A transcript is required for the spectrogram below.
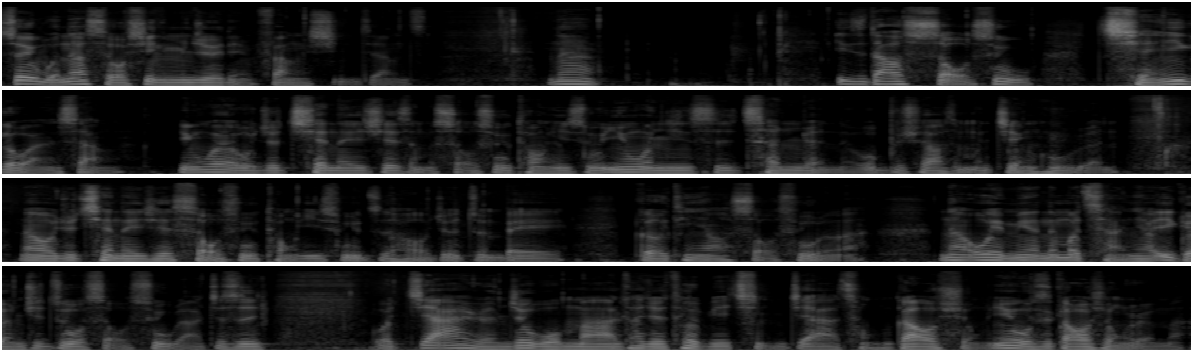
所以我那时候心里面就有点放心这样子。那一直到手术前一个晚上。因为我就签了一些什么手术同意书，因为我是成人了，我不需要什么监护人。那我就签了一些手术同意书之后，就准备隔天要手术了嘛。那我也没有那么惨，要一个人去做手术啦。就是我家人，就我妈，她就特别请假从高雄，因为我是高雄人嘛，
